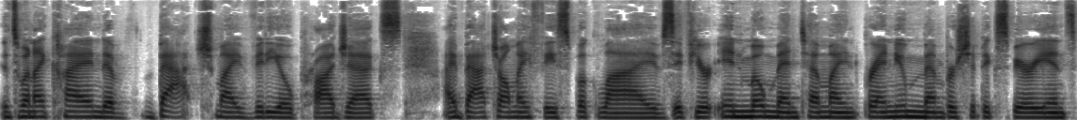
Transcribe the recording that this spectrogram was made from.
It's when I kind of batch my video projects. I batch all my Facebook lives. If you're in Momentum, my brand new membership experience,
